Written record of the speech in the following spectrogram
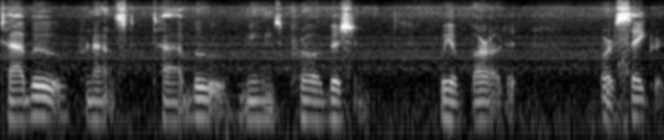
taboo pronounced taboo means prohibition. We have borrowed it or sacred.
